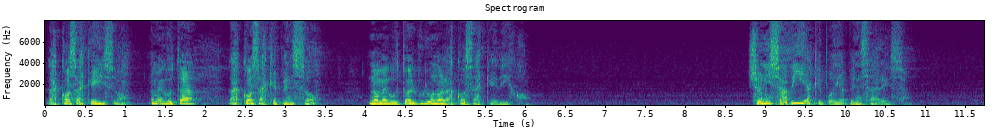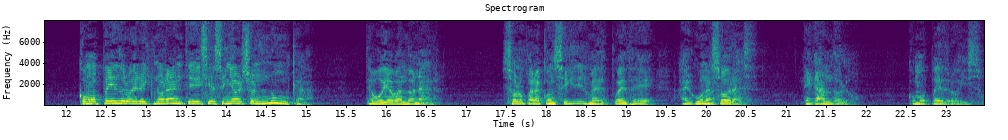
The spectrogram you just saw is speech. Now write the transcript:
las cosas que hizo, no me gustan las cosas que pensó, no me gustó el Bruno las cosas que dijo. Yo ni sabía que podía pensar eso. Como Pedro era ignorante y decía, Señor, yo nunca te voy a abandonar, solo para conseguirme después de algunas horas negándolo, como Pedro hizo.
